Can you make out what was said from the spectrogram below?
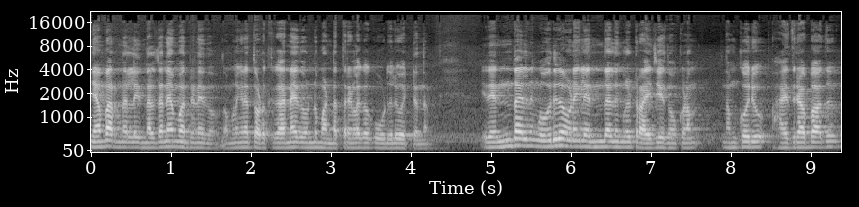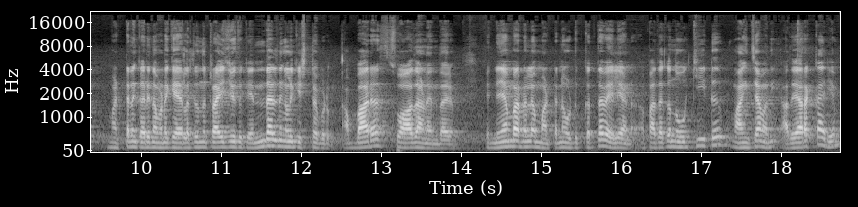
ഞാൻ പറഞ്ഞല്ലോ ഇന്നലെ തന്നെ ഞാൻ പറഞ്ഞിട്ടുണ്ടായിരുന്നു. നമ്മളിങ്ങനെ തുടക്കക്കാരനായതുകൊണ്ട് മണ്ടത്തരങ്ങളൊക്കെ കൂടുതൽ പറ്റുന്നു ഇതെന്തായാലും നിങ്ങൾ ഒരു തവണയെങ്കിലും എന്തായാലും നിങ്ങൾ ട്രൈ ചെയ്ത് നോക്കണം. നമുക്കൊരു ഹൈദരാബാദ് മട്ടൻ കറി നമ്മുടെ കേരളത്തിൽ നിന്ന് ട്രൈ ചെയ്ത് എന്തായാലും നിങ്ങൾക്ക് ഇഷ്ടപ്പെടും. അപാര സ്വാദാണ് എന്തായാലും. പിന്നെ ഞാൻ പറഞ്ഞല്ലോ മട്ടൻ ഒടുക്കത്തെ വിലയാണ്. അപ്പോൾ അതൊക്കെ നോക്കിയിട്ട് വാങ്ങിച്ചാൽ മതി. അത് വേറെ കാര്യം.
